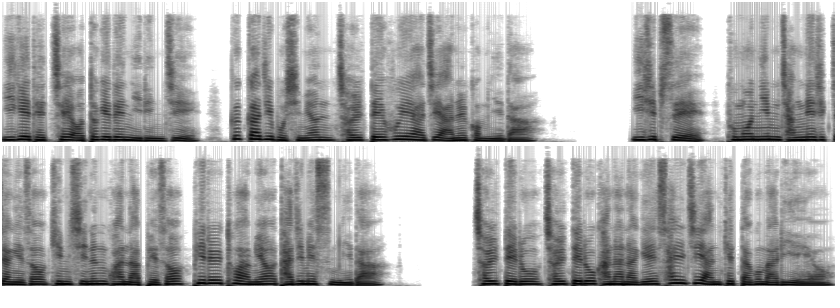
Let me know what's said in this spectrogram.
이게 대체 어떻게 된 일인지 끝까지 보시면 절대 후회하지 않을 겁니다. 20세 부모님 장례식장에서 김 씨는 관 앞에서 피를 토하며 다짐했습니다. 절대로 절대로 가난하게 살지 않겠다고 말이에요.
